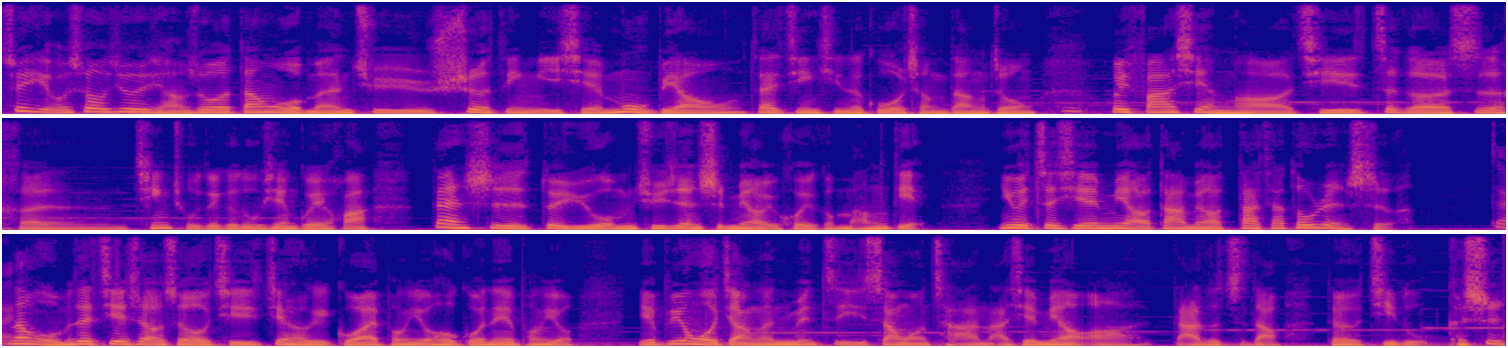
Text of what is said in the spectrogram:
所以有时候就是想说，当我们去设定一些目标，在进行的过程当中，会发现哈，其实这个是很清楚的一个路线规划，但是对于我们去认识庙宇，会有个盲点。因为这些庙大庙大家都认识了，对。那我们在介绍的时候，其实介绍给国外朋友或国内的朋友，也不用我讲了，你们自己上网查哪些庙啊，大家都知道都有记录。可是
